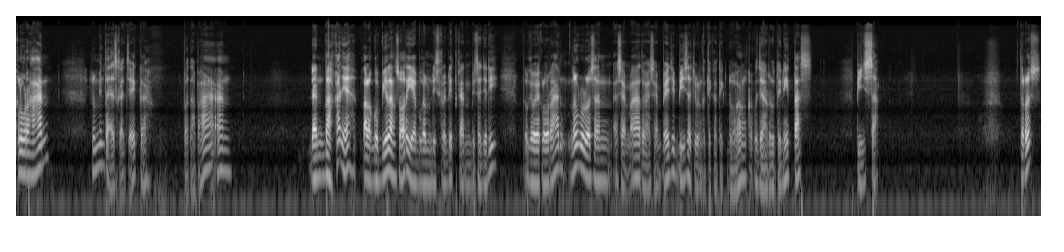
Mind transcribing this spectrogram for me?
kelurahan, lu minta SKCK buat apaan? Dan bahkan ya kalau gue bilang sorry ya bukan mendiskreditkan bisa jadi pegawai kelurahan lu lulusan SMA atau SMP aja bisa cuma ketik-ketik doang kerjaan rutinitas. Bisa. Terus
